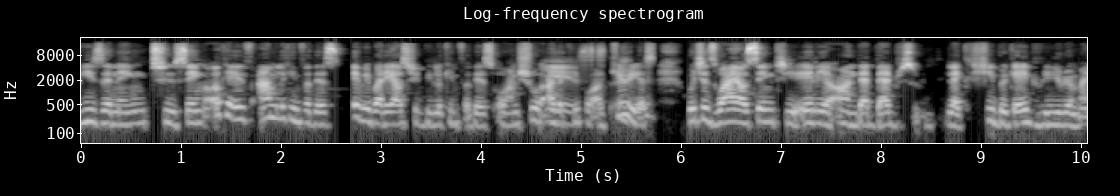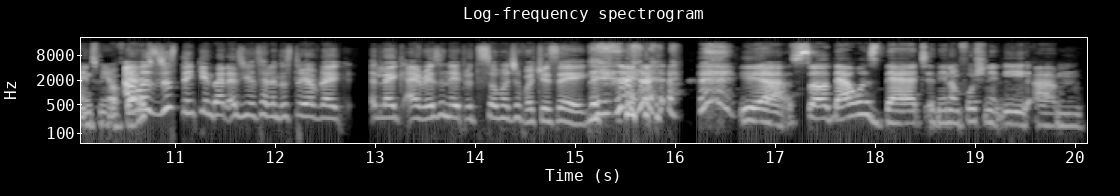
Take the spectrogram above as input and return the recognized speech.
reasoning to saying, okay, if I'm looking for this, everybody else should be looking for this, or I'm sure yes. other people are curious, which is why I was saying to you earlier on that that like She Brigade really reminds me of that. I was just thinking that as you were telling the story of like, like I resonate with so much of what you're saying. yeah. So that was that. And then unfortunately, um,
